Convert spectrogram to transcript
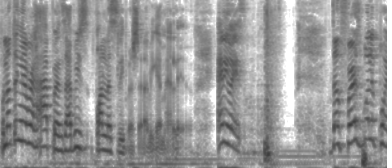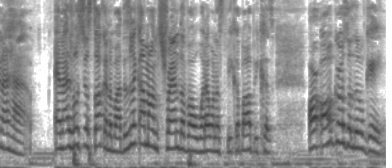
But nothing ever happens. I be falling asleep and shit. I be getting mad lit. Anyways, the first bullet point I have, and I was just talking about this, like I'm on trend about what I want to speak about because are all girls a little gay?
